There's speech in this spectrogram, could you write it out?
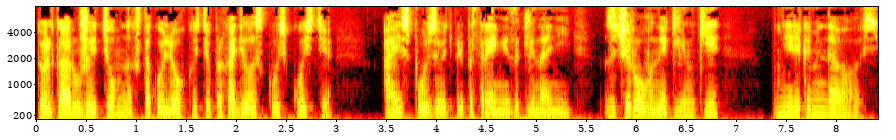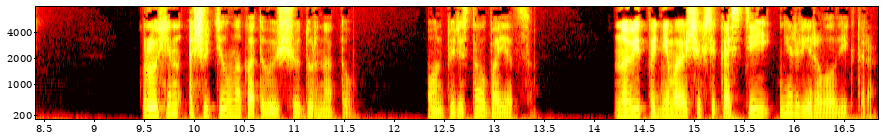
Только оружие темных с такой легкостью проходило сквозь кости, а использовать при построении заклинаний зачарованные клинки не рекомендовалось. Крохин ощутил накатывающую дурноту. Он перестал бояться. Но вид поднимающихся костей нервировал Виктора.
